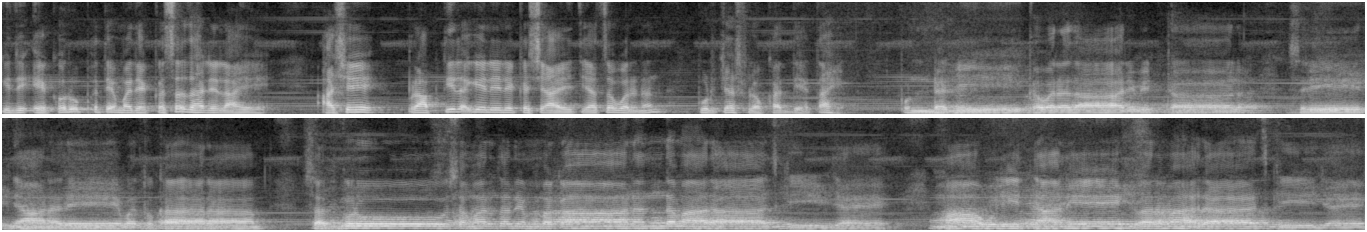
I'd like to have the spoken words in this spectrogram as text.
की जे एकरूपतेमध्ये कसं झालेलं आहे असे प्राप्तीला गेलेले कसे आहेत याचं वर्णन पुढच्या श्लोकात देत आहे. पुंडली कवरदारी विठ्ठल श्री ज्ञानदेव तुकाराम सद्गुरु समर्थ त्र्यंबकानंद महाराज की जय. माऊली ज्ञानेश्वर महाराज की जय.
